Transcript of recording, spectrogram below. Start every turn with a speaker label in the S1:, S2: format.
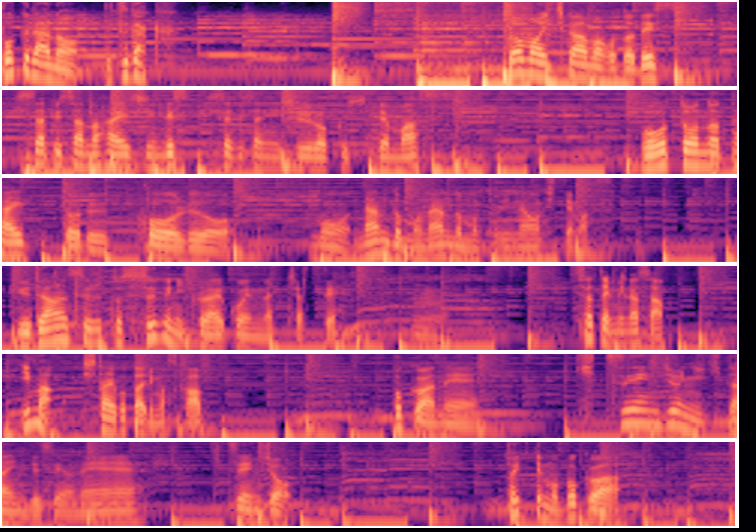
S1: 僕らの哲学。どうも市川誠です。久々の配信です。久々に収録してます。冒頭のタイトルコールをもう何度も何度も撮り直してます。油断するとすぐに暗い声になっちゃって。うん。さて皆さん今したいことありますか？僕はね喫煙所に行きたいんですよね。喫煙所。といっても僕は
